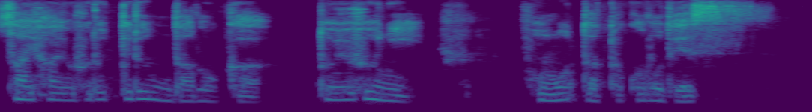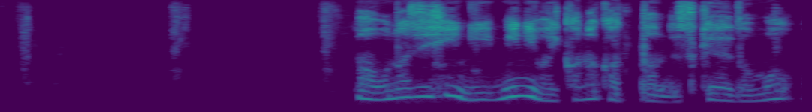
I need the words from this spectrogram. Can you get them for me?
采配を振るってるんだろうかというふうに思ったところです。まあ同じ日に見には行かなかったんですけれども、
